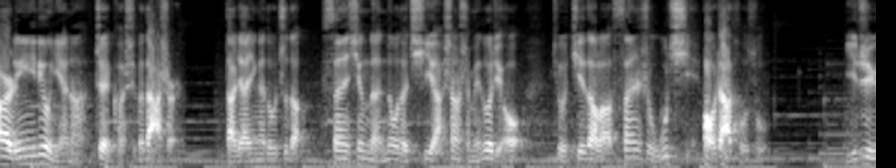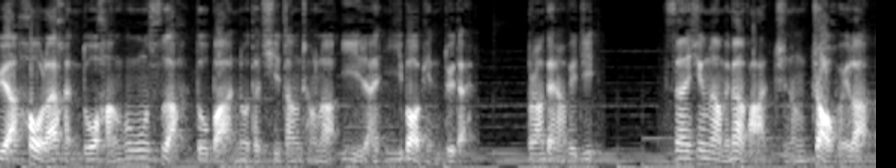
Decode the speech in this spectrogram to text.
二零一六年呢，这可是个大事儿，大家应该都知道，三星的 Note 七啊上市没多久，就接到了三十五起爆炸投诉，以至于啊，后来很多航空公司啊都把 Note 七当成了易燃易爆品对待，不让带上飞机。三星呢没办法，只能召回了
